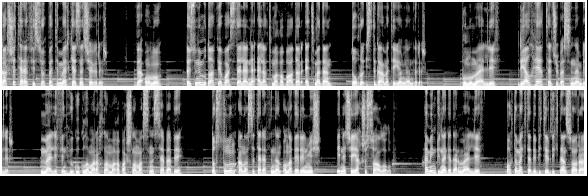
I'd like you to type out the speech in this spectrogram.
qarşı tərəfi söhbətin mərkəzinə çevirir və onu özünü müdafiə vasitələrinə əl atmağa vadar etmədən doğru istiqamətə yönləndirir. Bunu müəllif real həyat təcrübəsindən bilir. Müəllifin hüquqla maraqlanmağa başlamasının səbəbi dostunun anası tərəfindən ona verilmiş bir neçə yaxşı sual olub. Həmin günə qədər müəllif orta məktəbi bitirdikdən sonra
